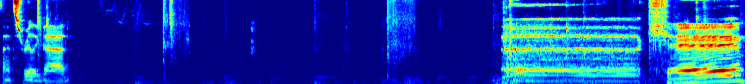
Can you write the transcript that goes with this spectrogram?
That's really bad. Okay.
